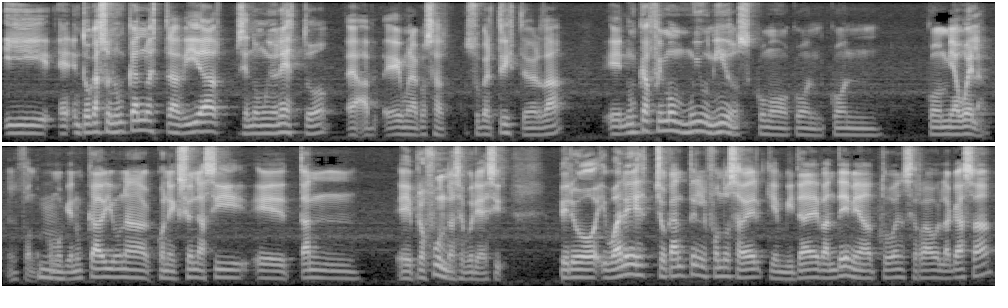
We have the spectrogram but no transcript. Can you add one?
y en todo caso, nunca en nuestra vida, siendo muy honesto, eh, es una cosa súper triste, ¿verdad? Eh, nunca fuimos muy unidos como con, con, con mi abuela, en el fondo. Como mm. que nunca había una conexión así eh, tan profunda, se podría decir. Pero igual es chocante en el fondo saber que en mitad de pandemia, todo encerrado en la casa,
